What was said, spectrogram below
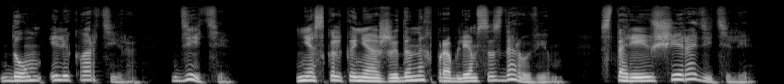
дом или квартира, дети. Несколько неожиданных проблем со здоровьем, стареющие родители.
